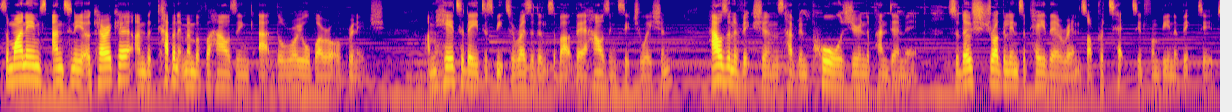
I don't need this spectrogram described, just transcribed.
So my name's Anthony Okereke. I'm the Cabinet Member for Housing at the Royal Borough of Greenwich. I'm here today to speak to residents about their housing situation. Housing evictions have been paused during the pandemic, so those struggling to pay their rents are protected from being evicted.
